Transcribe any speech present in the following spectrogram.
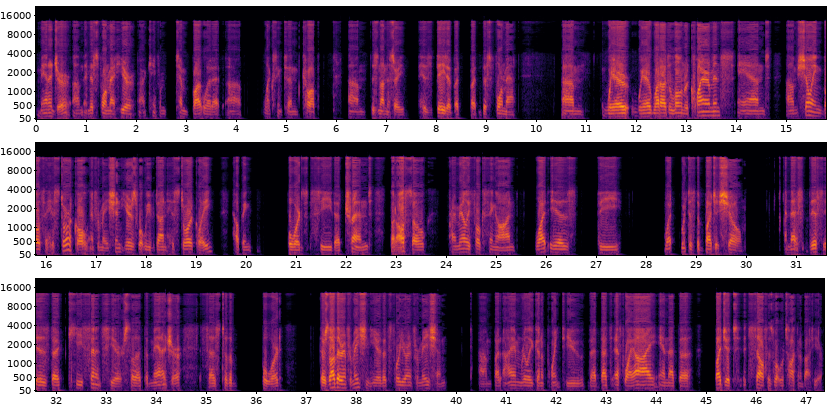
manager, um, and this format here uh, came from Tim Bartlett at uh, Lexington Co-op. Um, this is not necessarily his data, but but this format um, where, where, what are the loan requirements and um, showing both the historical information. Here's what we've done historically, helping boards see the trend, but also primarily focusing on what is the what what does the budget show? And this this is the key sentence here, so that the manager says to the board, there's other information here that's for your information, um, but I am really going to point to you that that's FYI and that the budget itself is what we're talking about here.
